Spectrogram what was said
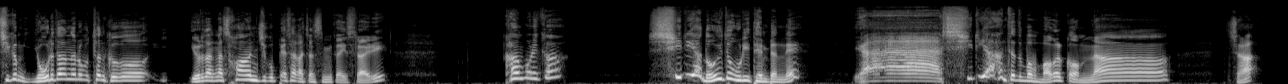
지금 요르단으로부터는 그거 요르단간 서한 지구 뺏어갔지 않습니까 이스라엘이? 가만 보니까 시리아 너희도 우리 댐볐네? 야 시리아한테도 뭐 먹을 거 없나? 자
